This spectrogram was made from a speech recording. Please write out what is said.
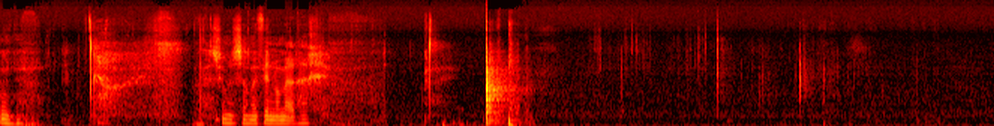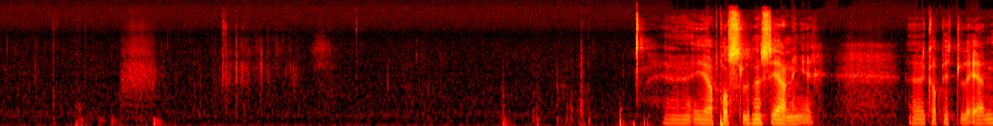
Ja. Skal vi se om vi finner noe mer her. eh, i Apostlenes gjerninger, eh, kapittel 1,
